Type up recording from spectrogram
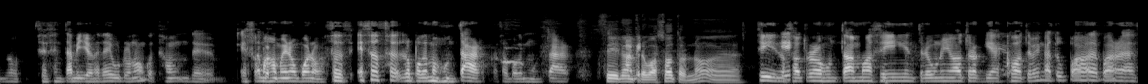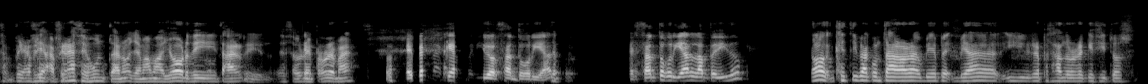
los 60 millones de euros, ¿no? Que son de, eso más o menos, bueno, eso, lo podemos juntar, eso lo podemos juntar. Sí, no, entre vosotros, ¿no? Eh, Sí, nosotros nos juntamos así entre uno y otro aquí a Escote, venga tú para, para... Al final, al final se junta, ¿no? Llamamos a Jordi y tal, y eso no hay problema. ¿Es verdad que han pedido el Santo Grial? ¿El Santo Grial lo han pedido? No, es que te iba a contar ahora, voy a, voy a ir repasando los requisitos.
